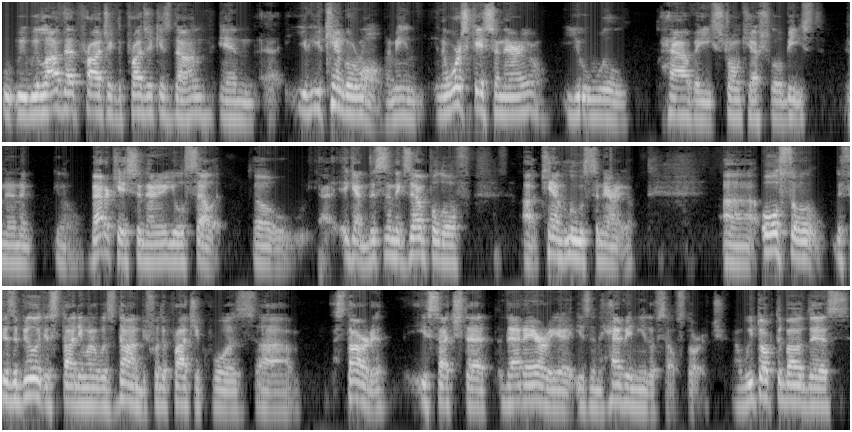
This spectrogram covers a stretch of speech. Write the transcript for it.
we, we love that project. The project is done, and uh, you, you can't go wrong. I mean, in the worst case scenario, you will have a strong cash flow beast, and in a you know better case scenario, you'll sell it. So uh, again, this is an example of uh, can't lose scenario. Uh, also, the feasibility study when it was done before the project was uh, started is such that that area is in heavy need of self storage. And we talked about this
